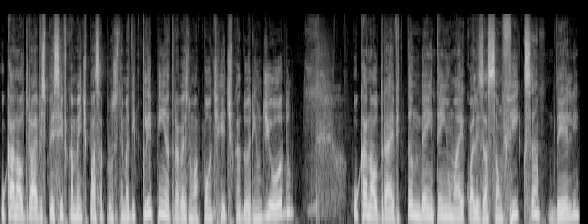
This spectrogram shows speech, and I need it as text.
O canal drive especificamente passa por um sistema de clipping através de uma ponte retificadora em um diodo. O canal Drive também tem uma equalização fixa dele.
